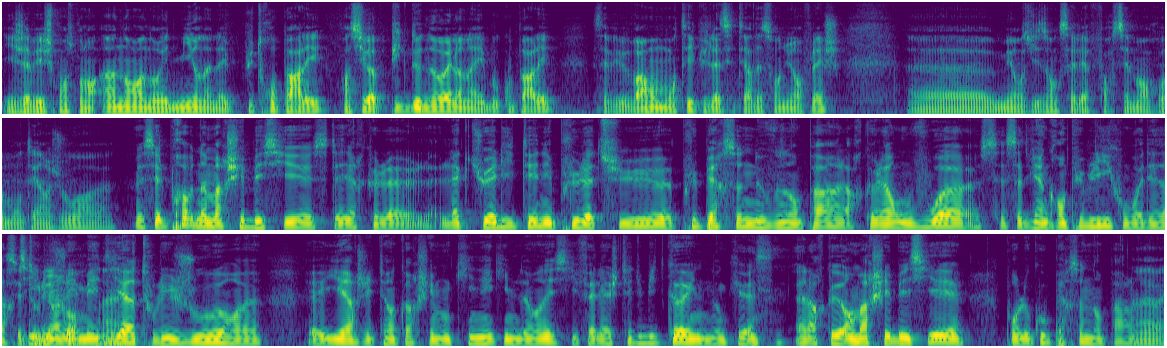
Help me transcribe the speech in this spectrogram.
Et j'avais, je pense, pendant un an, un an et demi, on en avait plus trop parlé. Enfin, si, à pic de Noël, on en avait beaucoup parlé. Ça avait vraiment monté, puis là, c'était redescendu en flèche. Euh, mais en se disant que ça allait forcément remonter un jour. euh. Mais c'est le propre d'un marché baissier, c'est-à-dire que la- la- l'actualité n'est plus là-dessus, euh, plus personne ne vous en parle, alors que là on voit, ça, ça devient grand public, on voit des articles les dans jours, les médias tous les jours. euh, hier j'étais encore chez mon kiné qui me demandait s'il fallait acheter du bitcoin, donc, euh, alors qu'en marché baissier, pour le coup personne n'en parle. Ouais.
